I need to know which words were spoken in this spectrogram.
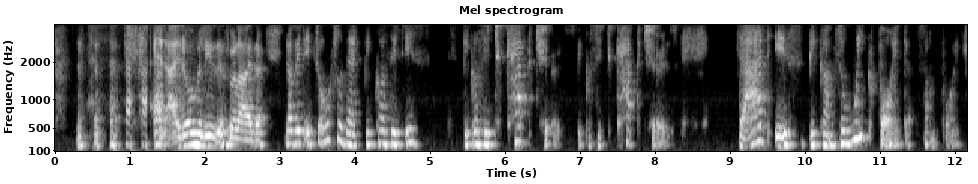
and I don't believe this will either. No, but it's also that because it is because it captures, because it captures, that is becomes a weak point at some point.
